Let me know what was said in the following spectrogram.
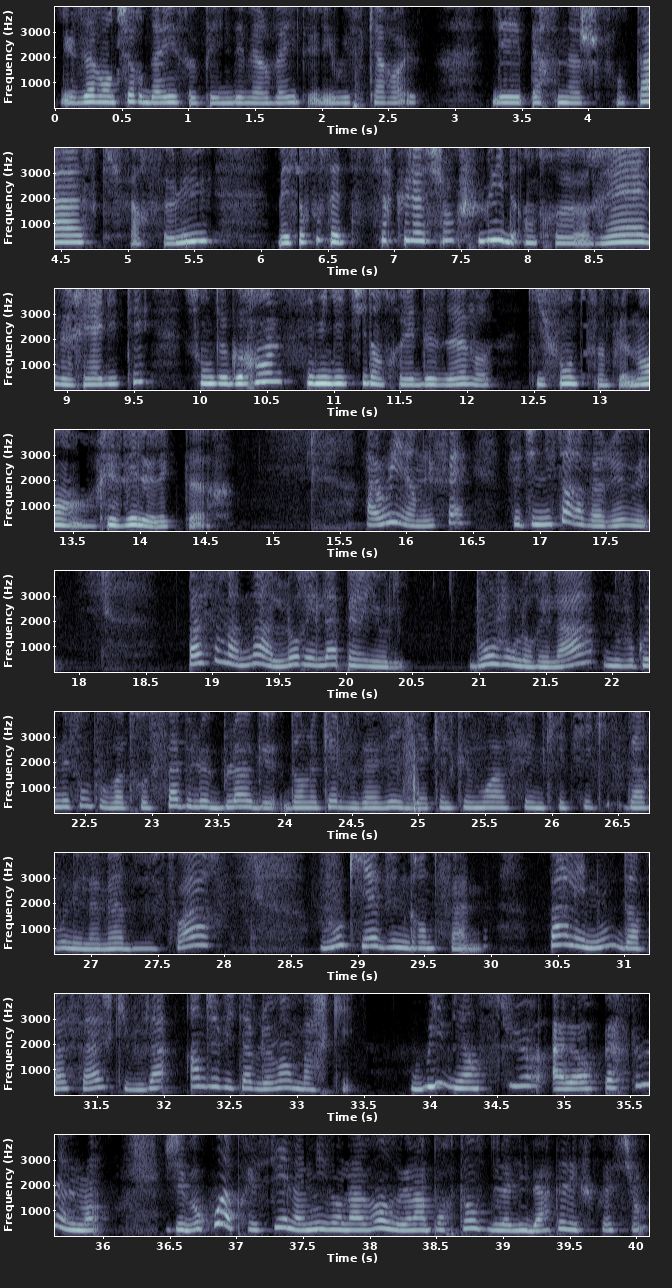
les aventures d'Alice au pays des merveilles de Lewis Carroll. Les personnages fantasques, farfelus, mais surtout cette circulation fluide entre rêve et réalité sont de grandes similitudes entre les deux œuvres qui font tout simplement rêver le lecteur. Ah oui, en effet, c'est une histoire à faire rêver. Passons maintenant à Lorella Perioli. Bonjour Lorella, nous vous connaissons pour votre fabuleux blog dans lequel vous avez il y a quelques mois fait une critique d'Arun et la mère des histoires. Vous qui êtes une grande fan, parlez-nous d'un passage qui vous a indubitablement marqué. Oui, bien sûr. Alors personnellement, j'ai beaucoup apprécié la mise en avant de l'importance de la liberté d'expression.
